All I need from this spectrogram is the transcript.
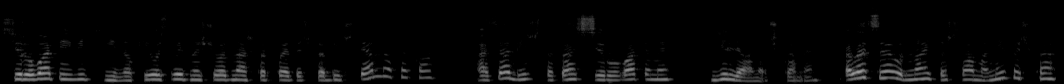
сіруватий відтінок. І ось видно, що одна шкарпеточка більш темна така, а ця більш така з сіруватими діляночками. Але це одна й та ж сама ниточка,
